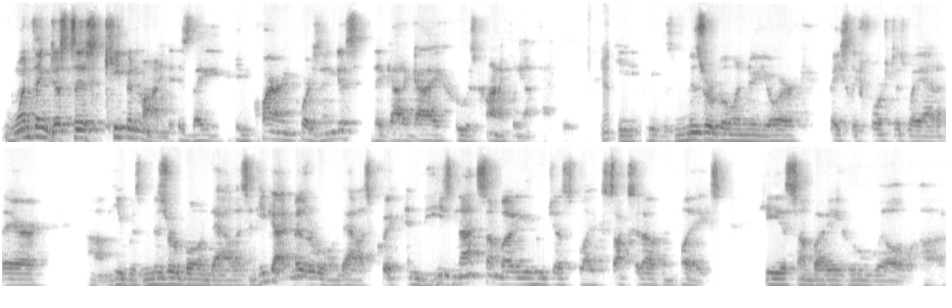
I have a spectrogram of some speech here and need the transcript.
One thing just to keep in mind is they inquiring Porzingis, they got a guy who was chronically unhappy. Yep. He, he was miserable in New York, basically forced his way out of there. Um, he was miserable in Dallas and he got miserable in Dallas quick. And he's not somebody who just like sucks it up and plays. He is somebody who will, uh,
